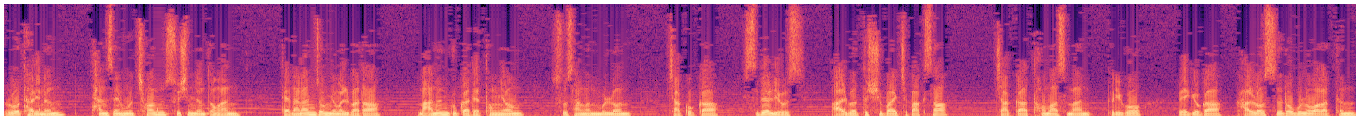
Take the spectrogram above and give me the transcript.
로타리는 탄생 후 처음 수십 년 동안 대단한 존경을 받아 많은 국가 대통령, 수상은 물론 작곡가 스벨리우스, 알버트 슈바이츠 박사, 작가 토마스만 그리고 외교가 칼로스 로블로와 같은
